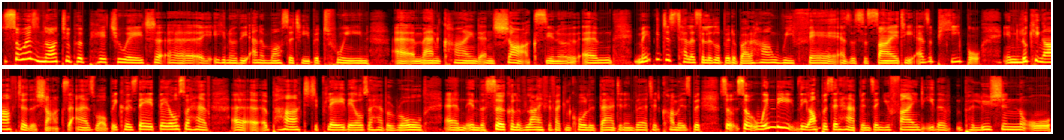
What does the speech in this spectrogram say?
So as not to perpetuate, uh, you know, the animosity between uh, mankind and sharks, you know, um, maybe just tell us a little bit about how we fare as a society, as a people, in looking after the sharks as well, because they, they also have a, a part to play. They also have a role um, in the circle of life, if I can call it that, in inverted commas. But so so when the, the opposite happens and you find either pollution or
